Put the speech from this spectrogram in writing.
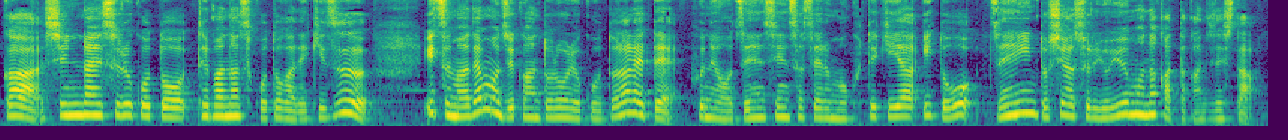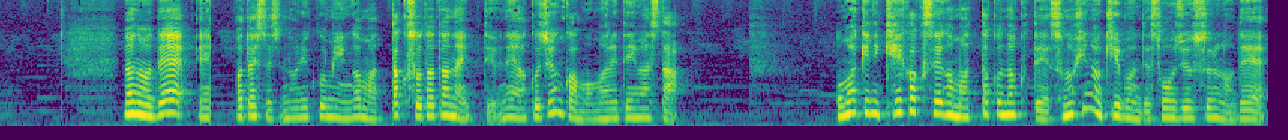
果信頼すること手放すことができずいつまでも時間と労力を取られて船を前進させる目的や意図を全員とシェアする余裕もなかった感じでした。なので、え私たち乗組員が全く育たないっていうね悪循環も生まれていました。おまけに計画性が全くなくてその日の気分で操縦するので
